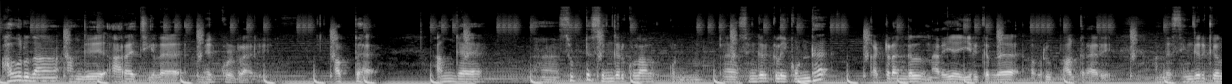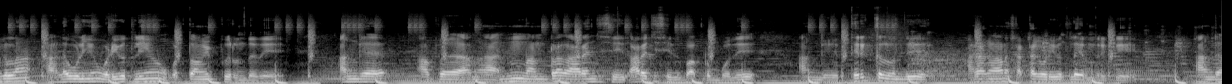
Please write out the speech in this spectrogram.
அவர் தான் அங்கு ஆராய்ச்சிகளை மேற்கொள்கிறாரு அப்போ அங்கே சுட்ட செங்கற்களால் கொண் செங்கற்களை கொண்ட கட்டடங்கள் நிறைய இருக்கிறத அவர் பார்க்குறாரு அந்த செங்கற்கள்லாம் அளவுலேயும் வடிவத்துலேயும் ஒத்தமைப்பு இருந்தது. அங்கே அப்போ அங்கே இன்னும் நன்றாக ஆராய்ச்சி செய் ஆராய்ச்சி செய்து பார்க்கும்போது அங்கு தெருக்கள் வந்து அழகான சட்ட வடிவத்தில் இருந்திருக்கு. அங்கே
